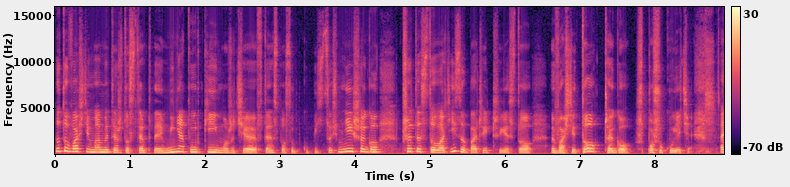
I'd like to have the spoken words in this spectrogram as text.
no to właśnie mamy też dostępne miniaturki, możecie w ten sposób kupić coś mniejszego, przetestować i zobaczyć, czy jest to właśnie to, czego poszukujecie. A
